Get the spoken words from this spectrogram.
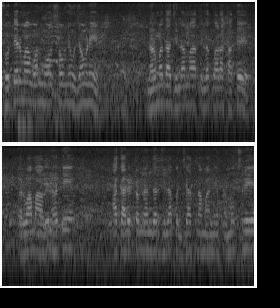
છોતેરમાં વન મહોત્સવની ઉજવણી નર્મદા જિલ્લામાં તિલકવાડા ખાતે કરવામાં આવેલ હતી. આ કાર્યક્રમની અંદર જિલ્લા પંચાયતના માન્ય પ્રમુખશ્રી,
